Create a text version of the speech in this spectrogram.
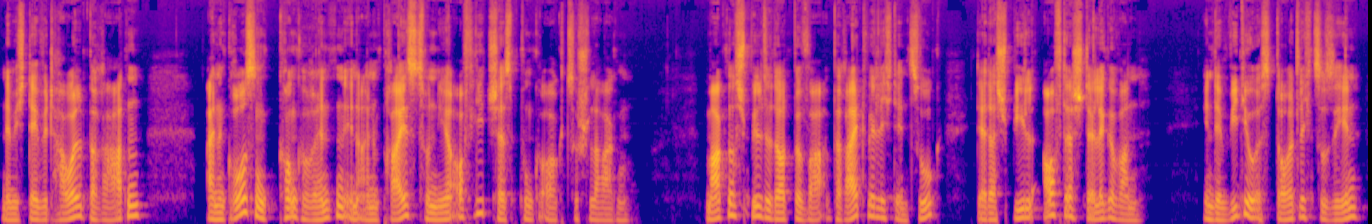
nämlich David Howell, beraten, einen großen Konkurrenten in einem Preisturnier auf leadchess.org zu schlagen. Magnus spielte dort bereitwillig den Zug, der das Spiel auf der Stelle gewann. In dem Video ist deutlich zu sehen,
